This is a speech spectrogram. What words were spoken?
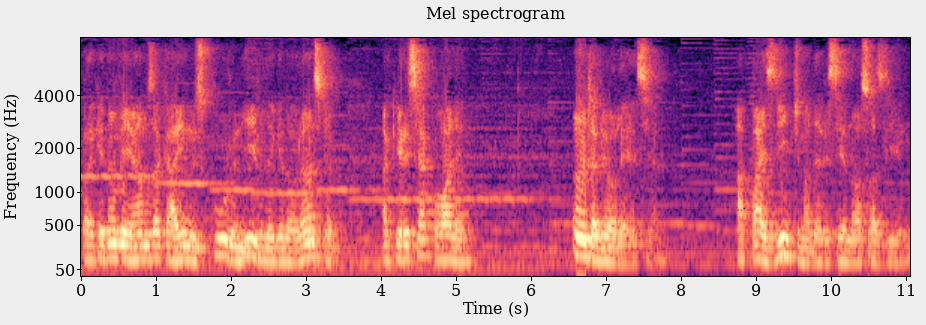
para que não venhamos a cair no escuro nível da ignorância aqueles que se acolhem ante a violência. A paz íntima deve ser nosso asilo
